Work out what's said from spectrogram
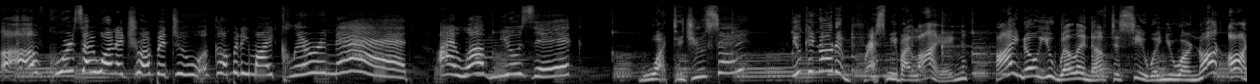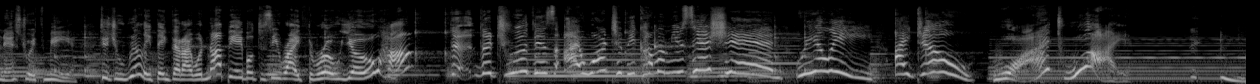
Uh, of course, I want a trumpet to accompany my clarinet. I love music. What did you say? You cannot impress me by lying. I know you well enough to see when you are not honest with me. Did you really think that I would not be able to see right through you, huh? The, the truth is, I want to become a musician. Really, I do. What? Why?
